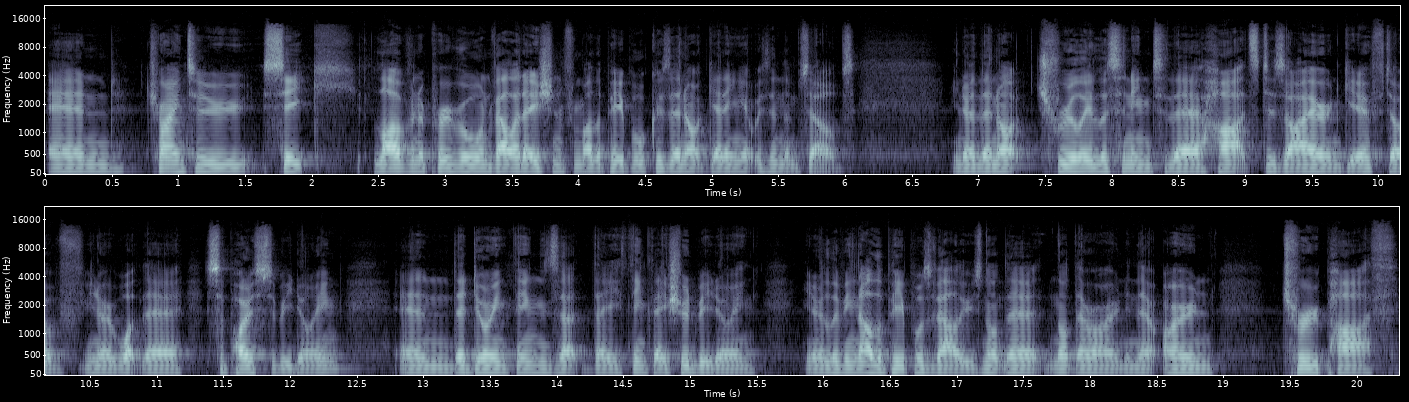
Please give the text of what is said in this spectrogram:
and trying to seek love and approval and validation from other people because they're not getting it within themselves. You know, they're not truly listening to their heart's desire and gift of, you know, what they're supposed to be doing. And they're doing things that they think they should be doing, you know, living in other people's values, not their, not their own, in their own true path.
